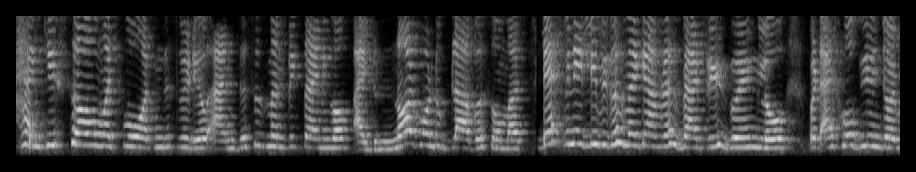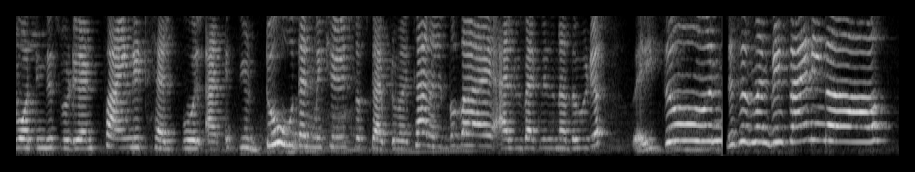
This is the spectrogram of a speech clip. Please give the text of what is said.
thank you so much for watching this video and this is Manpreet signing off. I do not want to blabber so much. Definitely because my camera's battery is going low but I hope you enjoyed watching this video and find it helpful. And if you do then make sure you subscribe to my channel. Bye bye I'll be back with another video very soon. This is Manpreet signing off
